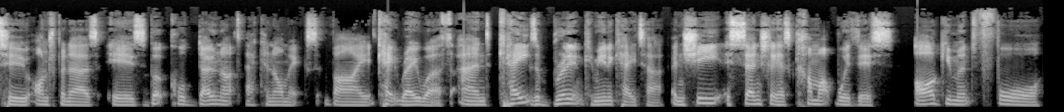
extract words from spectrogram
to entrepreneurs is a book called Doughnut Economics by Kate Raworth. And Kate is a brilliant communicator and she essentially has come up with this argument for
